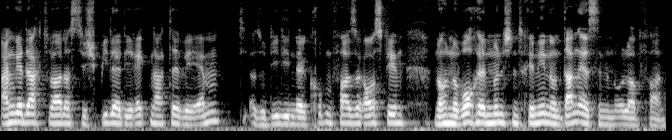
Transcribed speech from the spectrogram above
angedacht war, dass die Spieler direkt nach der WM, also die, die in der Gruppenphase rausgehen, noch eine Woche in München trainieren und dann erst in den Urlaub fahren.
